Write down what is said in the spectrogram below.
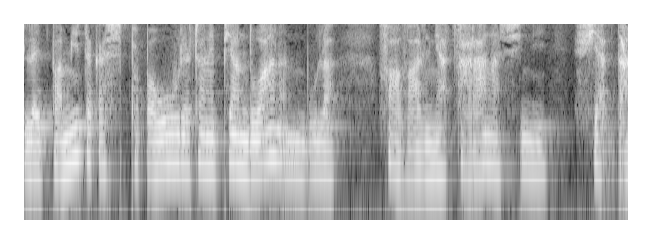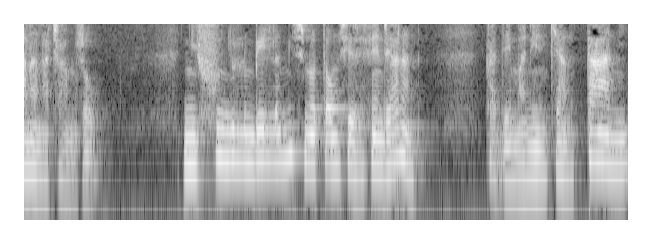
Ilay mpamitaka sy mpampahory hatrany am-piandohana no mbola fahavalon'ny hatsarana sy ny fiadanana hatramin'izao. Ny fon'ny olombelona mihitsy no ataony seza fiandrianana, ka dia manenika ny tany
